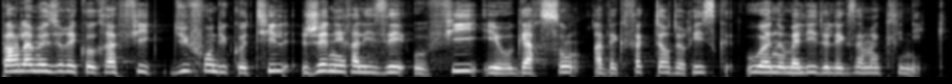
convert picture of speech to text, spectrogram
par la mesure échographique du fond du cotyle généralisée aux filles et aux garçons avec facteur de risque ou anomalie de l'examen clinique.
